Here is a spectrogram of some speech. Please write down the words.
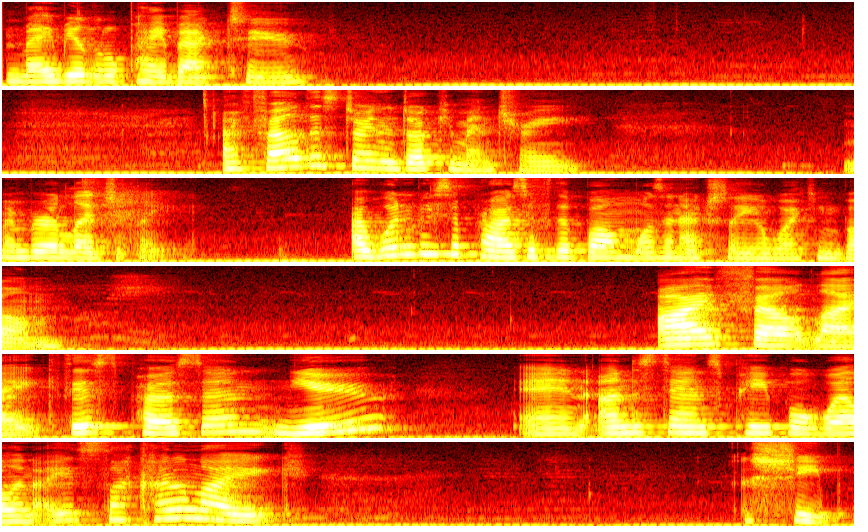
Maybe a little payback too. I felt this during the documentary. Remember, allegedly. I wouldn't be surprised if the bomb wasn't actually a working bomb. I felt like this person knew and understands people well, and it's like kind of like a sheep.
